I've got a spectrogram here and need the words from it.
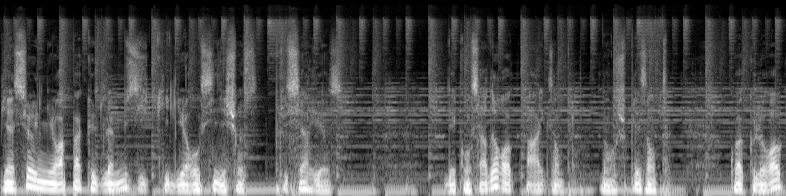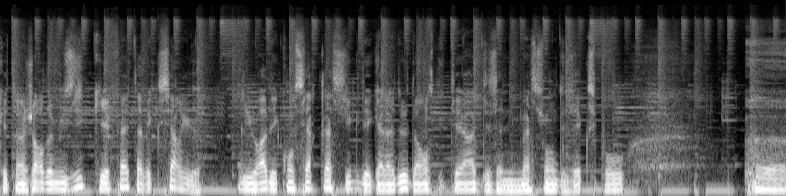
Bien sûr, il n'y aura pas que de la musique, il y aura aussi des choses plus sérieuses. Des concerts de rock, par exemple. Non, je plaisante. Quoique le rock est un genre de musique qui est faite avec sérieux. Il y aura des concerts classiques, des galas de danse, du théâtre, des animations, des expos. Euh,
